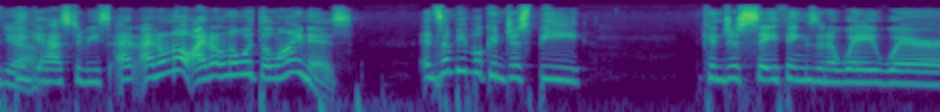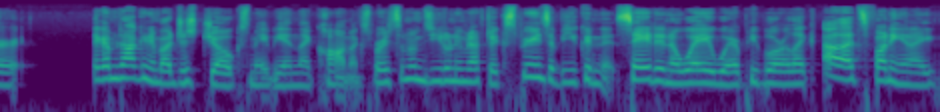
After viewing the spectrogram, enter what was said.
I think it has to be. I, I don't know. I don't know what the line is. And some people can just be can just say things in a way where like I'm talking about just jokes maybe in like comics where sometimes you don't even have to experience it but you can say it in a way where people are like oh that's funny and I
